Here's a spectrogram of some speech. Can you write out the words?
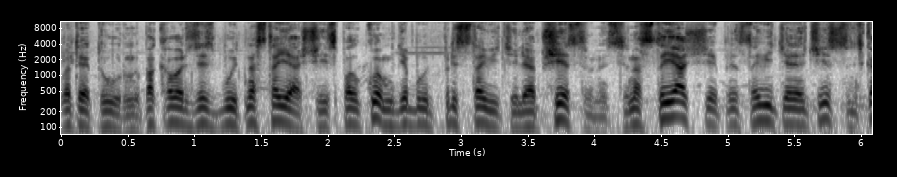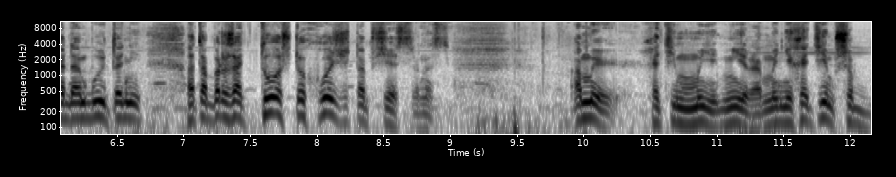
вот эту урну, пока вот здесь будет настоящий исполком, где будут представители общественности, настоящие представители общественности, когда будут они отображать то, что хочет общественность. А мы хотим мы мира, мы не хотим, чтобы...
